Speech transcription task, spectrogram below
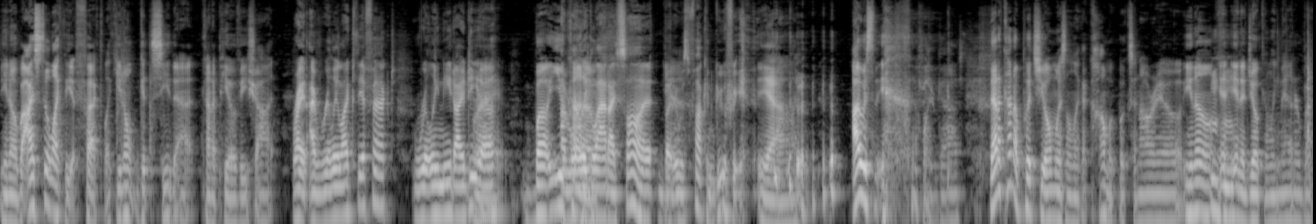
you know but i still like the effect like you don't get to see that kind of pov shot Right, I really liked the effect. Really neat idea. right but you I'm really of, glad I saw it, but it was fucking goofy. yeah like, i was th- oh my gosh that kind of puts you almost in like a comic book scenario you know Mm-hmm. in, in a jokingly manner but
